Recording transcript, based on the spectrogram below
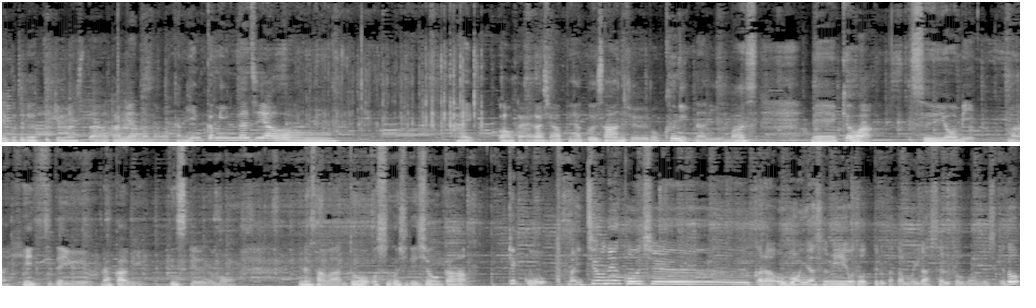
いうことでやってきました。神アナのカミンカミンラジオ。はい。今回がシャープ136になります。で今日は水曜日。まあ平日でいう中日ですけれども。皆さんはどうお過ごしでしょうか？結構、まあ、一応ね今週からお盆休みを取ってる方もいらっしゃると思うんですけど。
